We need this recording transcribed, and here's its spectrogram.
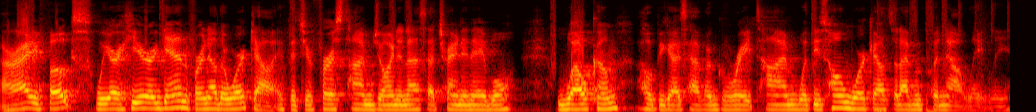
All right, folks, we are here again for another workout. If it's your first time joining us at Train Enable, welcome. I hope you guys have a great time with these home workouts that I've been putting out lately.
